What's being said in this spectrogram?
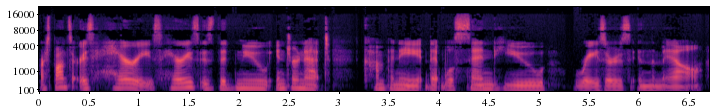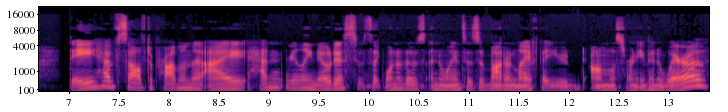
Our sponsor is Harry's. Harry's is the new internet company that will send you razors in the mail they have solved a problem that I hadn't really noticed. It was like one of those annoyances of modern life that you almost aren't even aware of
